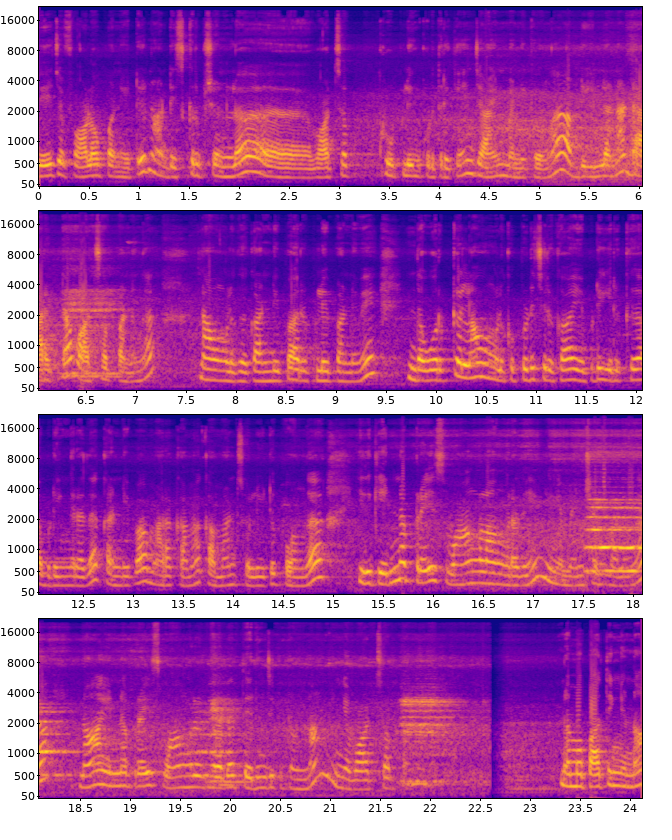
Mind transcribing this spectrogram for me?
பேஜை ஃபாலோ பண்ணிவிட்டு நான் டிஸ்கிரிப்ஷனில் வாட்ஸ்அப் குரூப் லிங்க் கொடுத்துருக்கேன். ஜாயின் பண்ணிக்கோங்க. அப்படி இல்லைன்னா டேரெக்டாக வாட்ஸ்அப் பண்ணுங்கள் நான் உங்களுக்கு கண்டிப்பாக ரிப்ளை பண்ணுவேன். இந்த ஒர்க்கெல்லாம் உங்களுக்கு பிடிச்சிருக்கா எப்படி இருக்குது அப்படிங்கிறத கண்டிப்பாக மறக்காமல் கமெண்ட் சொல்லிவிட்டு போங்க. இதுக்கு என்ன ப்ரைஸ் வாங்கலாங்கிறதையும் நீங்கள் மென்ஷன் பண்ணுங்கள் நான் என்ன ப்ரைஸ் வாங்குறங்கிறத தெரிஞ்சுக்கிட்டோம்னா நீங்கள் வாட்ஸ்அப் பண்ணுங்கள் நம்ம பார்த்திங்கன்னா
